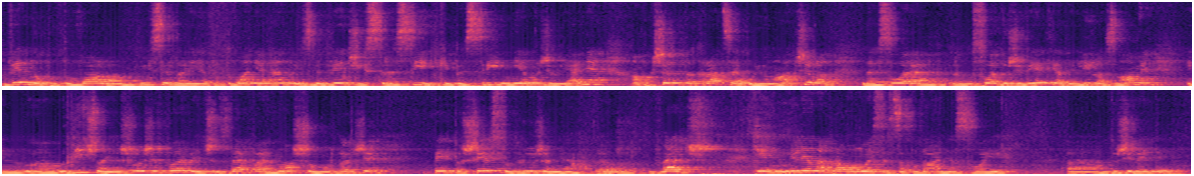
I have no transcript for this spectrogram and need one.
vedno potovala. Mislim, da je potovanje eno izmed večjih strasti, ki pestri njeno življenje, ampak še takrat se je ujunačila, da je svoje, eh, svoje doživetja delila z nami in uh, odlično je šlo že prvič, zdaj pa je našo morda že peto, šesto druženje uh, več. In Milena je prava mojstrica podajanja svojih uh, doživetij.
